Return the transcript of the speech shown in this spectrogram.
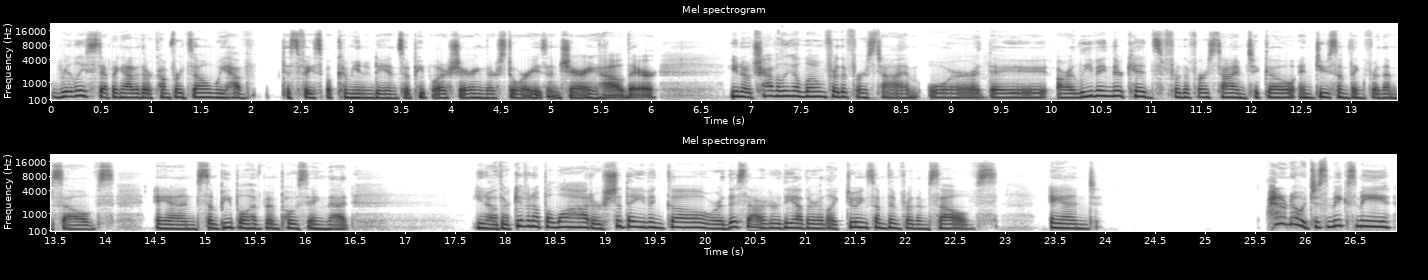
really stepping out of their comfort zone. We have this Facebook community, and so people are sharing their stories and sharing how they're, you know, traveling alone for the first time or they are leaving their kids for the first time to go and do something for themselves. And some people have been posting that you know, they're giving up a lot, or should they even go, or this, that, or the other, like doing something for themselves. And I don't know, it just makes me,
